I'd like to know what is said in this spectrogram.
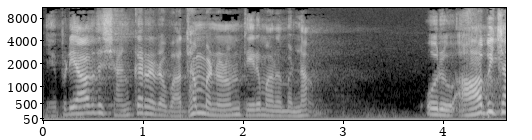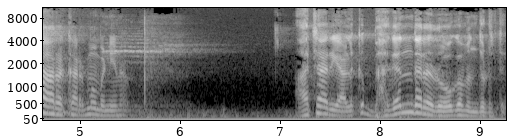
எப்படியாவது சங்கரரை வதம் பண்ணணும்னு தீர்மானம் பண்ணான். ஒரு ஆபிச்சார கர்மம் பண்ணினான். ஆச்சாரியாளுக்கு பகந்தர ரோகம் வந்துடுது.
